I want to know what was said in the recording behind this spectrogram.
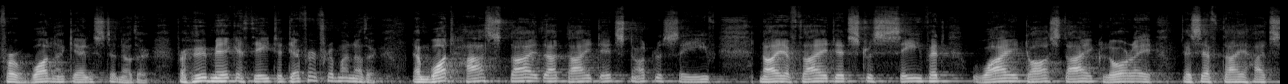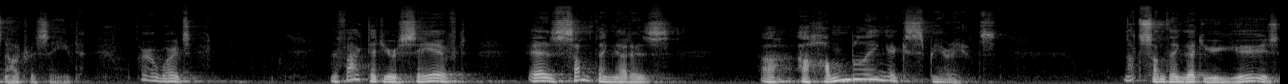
for one against another. For who maketh thee to differ from another? And what hast thou that thou didst not receive? Now, if thou didst receive it, why dost thou glory as if thou hadst not received it? In other words, the fact that you're saved is something that is a, a humbling experience, not something that you use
